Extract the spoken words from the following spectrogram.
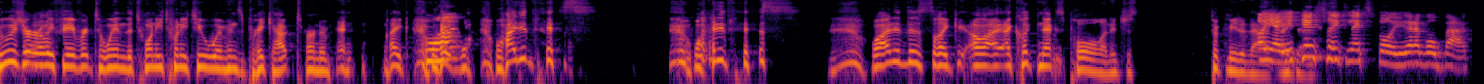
Who is your early favorite to win the 2022 Women's Breakout Tournament? Like, wait, wh- why did this? Why did this? Why did this? Like, oh, I, I clicked next poll and it just took me to that. oh yeah, I you guess. can't click next poll. You gotta go back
